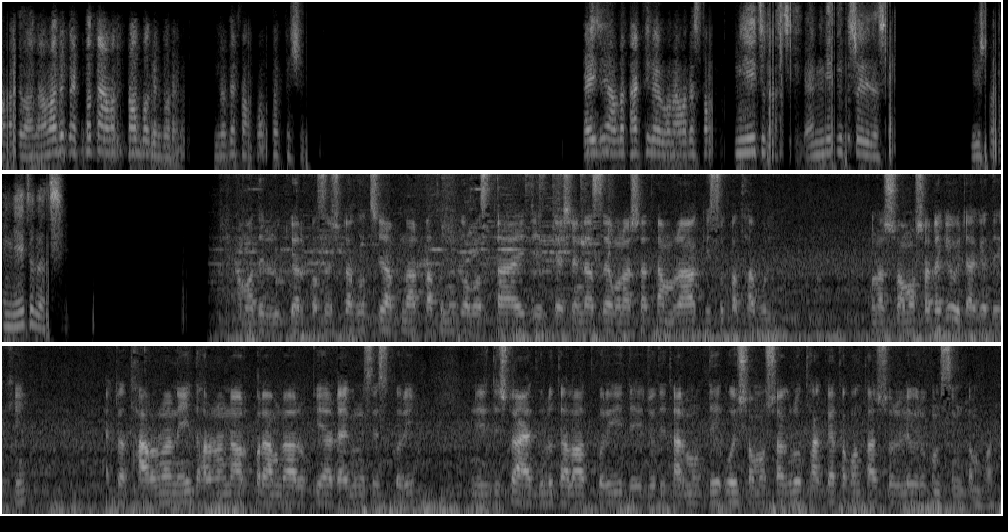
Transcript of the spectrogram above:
আমাদের ভাষা, আমাদের একটাতে আমাদের সম্পদের করে যাতে সম্পদ এই যে আমরা থাকতে পারব না, আমাদের সব নিয়েই তো যাচ্ছি নিয়ে কিন্তু চলে যাচ্ছি। নিয়েই তো যাচ্ছি আমাদের রুকিয়ার প্রসেসটা হচ্ছে আপনার প্রাথমিক অবস্থায় যে পেশেন্ট আছে, ওনার সাথে আমরা কিছু কথা বলি। ওনার সমস্যাটাকে ওইটাকে দেখি। একটা ধারণা নেই। ধারণা নেওয়ার পরে আমরা রুকিয়া ডায়াগনোসিস করি। নির্দিষ্ট আয়াতগুলো তেলাওয়াত করি। যে যদি তার মধ্যে ওই সমস্যাগুলো থাকে, তখন তার শরীরে ওইরকম সিমটম হয়।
